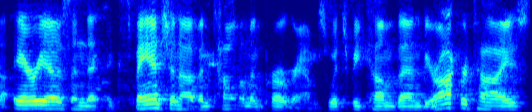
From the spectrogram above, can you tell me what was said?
uh, areas and the expansion of entitlement programs, which become then bureaucratized.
